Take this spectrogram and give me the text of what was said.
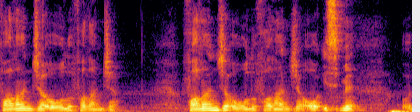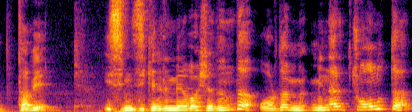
Falanca oğlu falanca. Falanca oğlu falanca. O ismi tabi isim zikredilmeye başladığında orada müminler çoğunlukta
